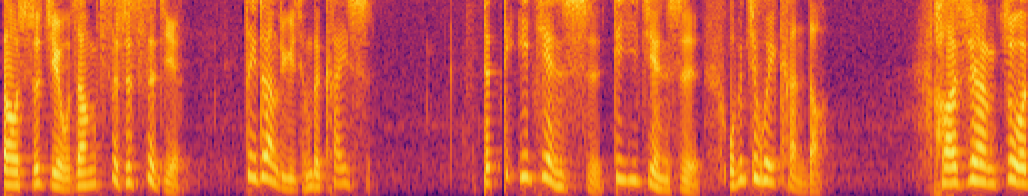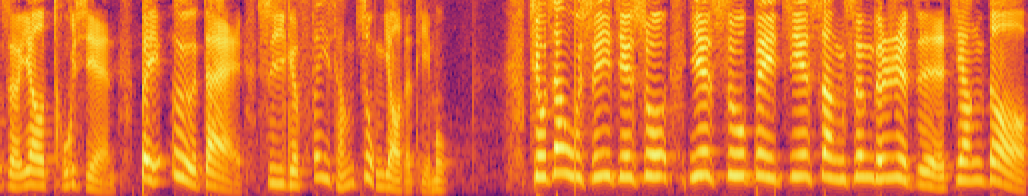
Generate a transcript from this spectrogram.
到十九章四十四节，这段旅程的开始的第一件事，第一件事，我们就会看到，好像作者要凸显被恶待是一个非常重要的题目。九章五十一节说，耶稣被接上升的日子将到，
